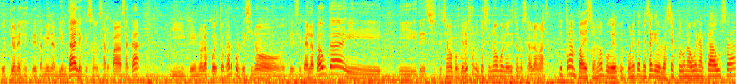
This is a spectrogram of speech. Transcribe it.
cuestiones este, también ambientales que son zarpadas acá y que no las puedes tocar porque si no este, se cae la pauta y, y te, te llama por teléfono, entonces no, bueno, de esto no se habla más. Qué trampa eso, ¿no? Porque eh, ponete a pensar que lo haces por una buena causa,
